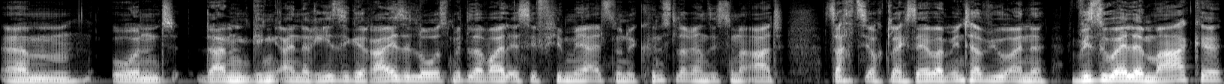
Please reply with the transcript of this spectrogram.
Ähm, und dann ging eine riesige Reise los. Mittlerweile ist sie viel mehr als nur eine Künstlerin. Sie ist so eine Art, sagt sie auch gleich selber im Interview, eine visuelle Marke.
